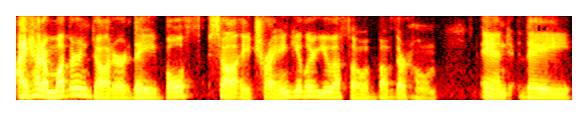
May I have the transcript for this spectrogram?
I had a mother and daughter. They both saw a triangular UFO above their home, and they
